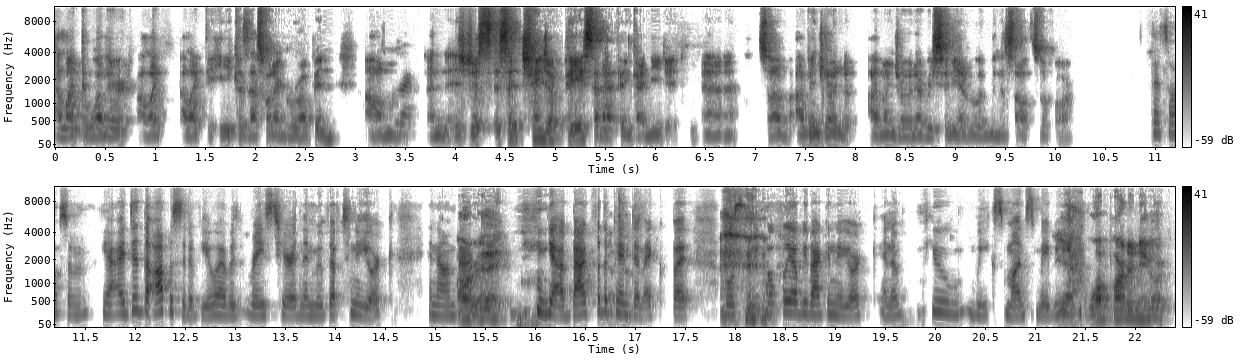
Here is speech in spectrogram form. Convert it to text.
I like the weather. I like I like the heat because that's what I grew up in. Um, right. And it's just it's a change of pace that I think I needed. Uh, so I've, I've enjoyed I've enjoyed every city I've lived in the South so far. That's awesome. Yeah, I did the opposite of you. I was raised here and then moved up to New York, and now I'm oh, back. Oh, really? yeah, back for the That's pandemic, but we'll see. Hopefully, I'll be back in New York in a few weeks, months, maybe. Yeah. What part of New York?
